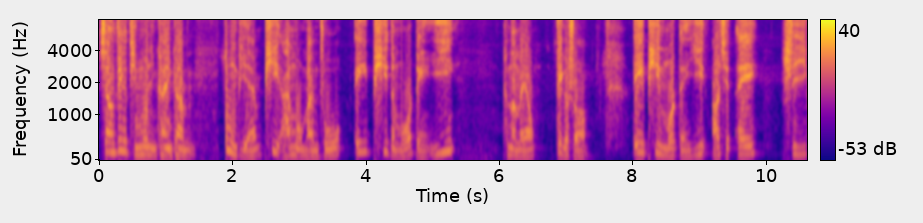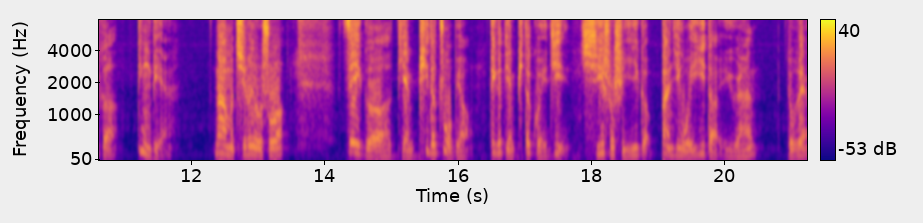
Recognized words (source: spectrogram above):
像这个题目，你看一看。动点 PM 满足 AP 的模等于一，看到没有？这个时候 AP 模等于一，而且 A 是一个定点，那么其实就是说，这个点 P 的坐标，这个点 P 的轨迹其实是一个半径为一的圆，对不对？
